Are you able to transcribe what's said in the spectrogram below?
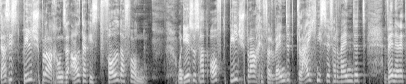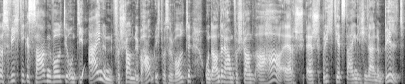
das ist Bildsprache. Unser Alltag ist voll davon. Und Jesus hat oft Bildsprache verwendet, Gleichnisse verwendet, wenn er etwas Wichtiges sagen wollte. Und die einen verstanden überhaupt nicht, was er wollte, und andere haben verstanden, aha, er, er spricht jetzt eigentlich in einem Bild.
